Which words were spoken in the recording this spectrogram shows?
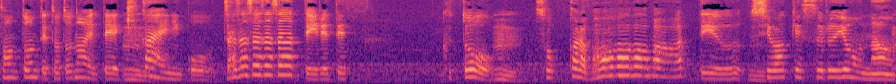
トントンって整えてうん。機械にこうザザザザザって入れてくと、うん。うんそっからバババババーっていう仕分けするよううなん。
